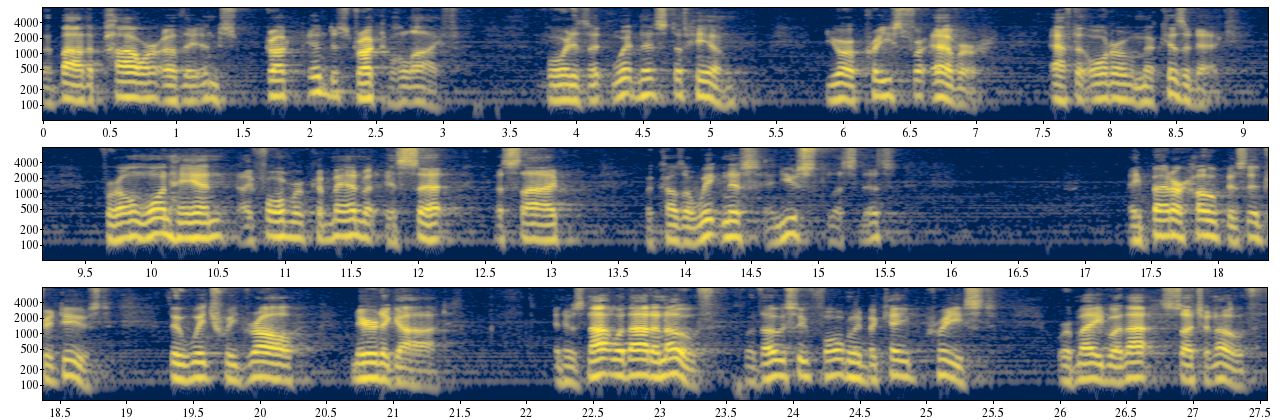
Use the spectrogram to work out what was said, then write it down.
but by the power of the indestructible life. For it is witnessed of him, you are a priest forever, after the order of Melchizedek. For on one hand, a former commandment is set aside because of weakness and uselessness. A better hope is introduced through which we draw near to God. And it was not without an oath, for those who formerly became priests were made without such an oath.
